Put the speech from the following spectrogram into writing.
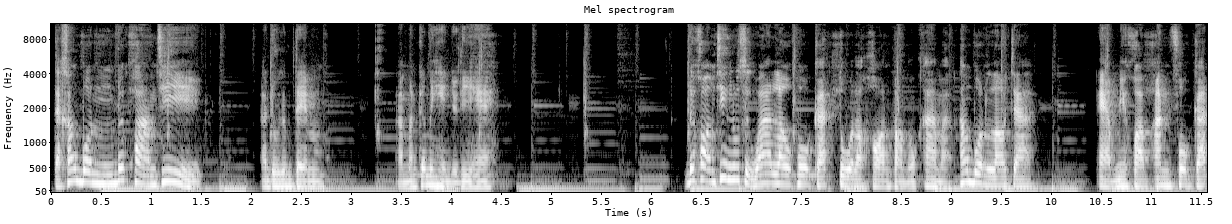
แต่ข้างบนด้วยความที่อะดูเต็มๆอะมันก็ไม่เห็นอยู่ดีแฮะด้วยความที่รู้สึกว่าเราโฟกัสตัวละครฝั่งตรงข้ามอะข้างบนเราจะแอบมีความอันโฟกัส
